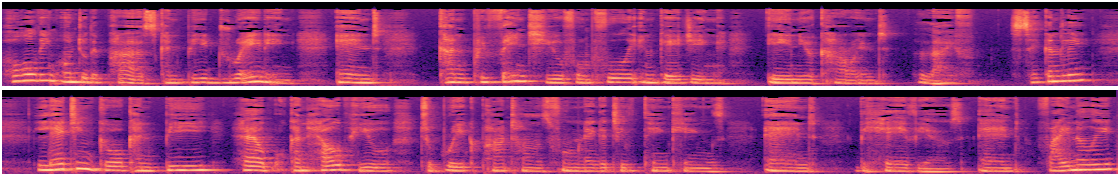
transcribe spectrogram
holding on to the past can be draining and can prevent you from fully engaging in your current life. Secondly, letting go can be help can help you to break patterns from negative thinkings and behaviors. And finally,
